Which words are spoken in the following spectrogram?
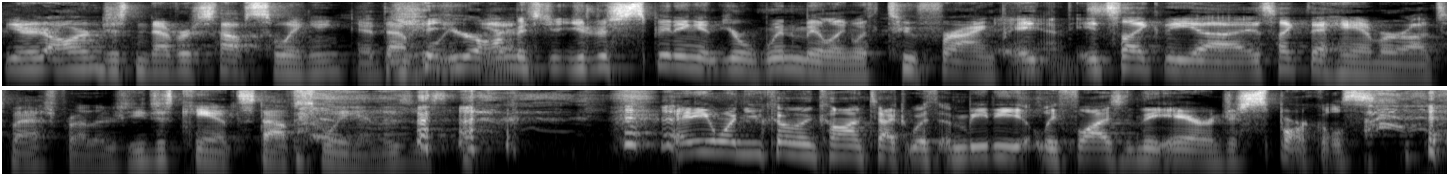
Your arm just never stops swinging at that point. Your arm yeah. is you're just spinning and you're windmilling with two frying It, pans. it's like the uh, it's like the hammer on Smash Brothers. You just can't stop swinging. Anyone you come in contact with immediately flies in the air and just sparkles.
